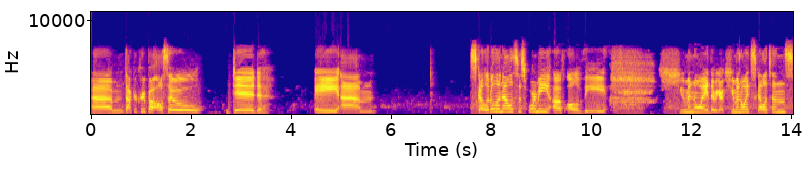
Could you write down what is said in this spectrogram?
Um, Dr. Krupa also did a um, skeletal analysis for me of all of the humanoid, there we go, humanoid skeletons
